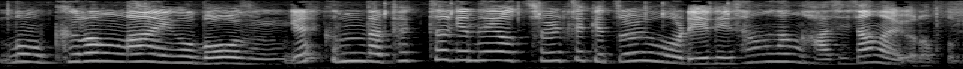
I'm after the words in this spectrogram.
너무 그런가 이거 넣어준 게? 근데 팩트긴 해요. 솔직히 쫄보 릴리 상상 가시잖아요, 여러분.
